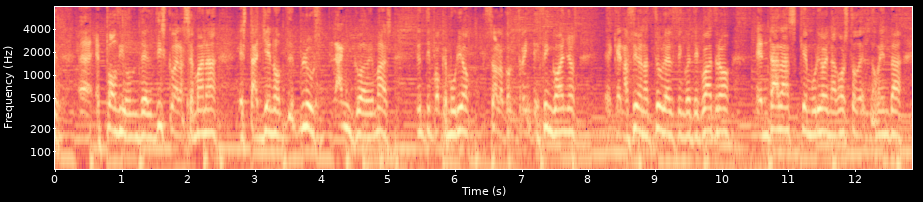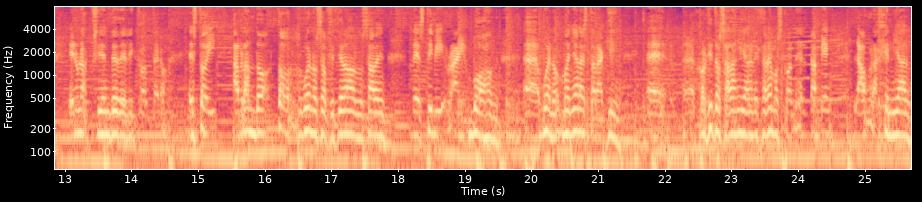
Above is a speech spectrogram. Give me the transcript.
eh, podium del disco de la semana, está lleno de blues blanco además, de un tipo que murió solo con 35 años, eh, que nació en octubre del 54 en Dallas, que murió en agosto del 90 en un accidente de helicóptero. Estoy hablando, todos los buenos aficionados lo saben, de Stevie Ray Vaughan. Eh, bueno, mañana estará aquí eh, eh, Jorgito Salán y analizaremos con él también la obra genial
